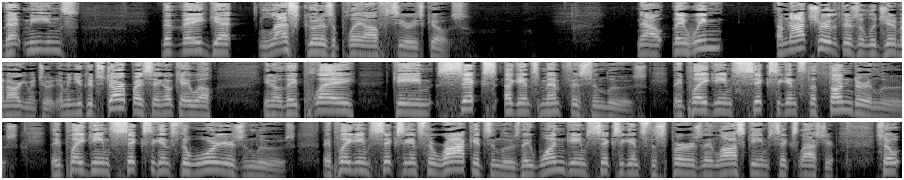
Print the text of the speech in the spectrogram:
that means that they get less good as a playoff series goes? Now, they win I'm not sure that there's a legitimate argument to it. I mean, you could start by saying, okay, well, you know, they play game six against Memphis and lose. They play game six against the Thunder and lose. They play game six against the Warriors and lose. They play game six against the Rockets and lose. They won game six against the Spurs. They lost game six last year. So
